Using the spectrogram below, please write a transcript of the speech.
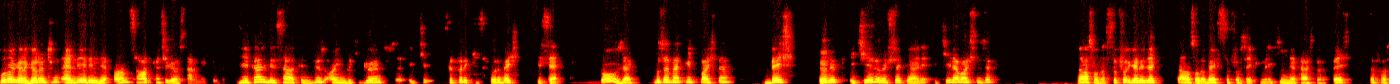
Buna göre görüntünün elde edildiği an saat kaçı göstermektedir? Dijital bir saatin düz aynadaki görüntüsü 2, 0205 ise ne olacak? Bu sefer ilk başta 5 dönüp 2'ye dönüşecek yani 2 ile başlayacak. Daha sonra 0 gelecek. Daha sonra 5 0 şeklinde 2 yine ters dönüp 5 0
